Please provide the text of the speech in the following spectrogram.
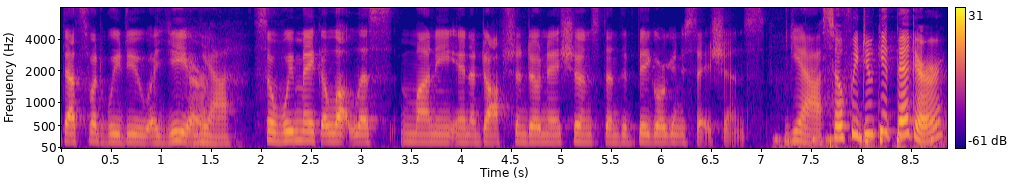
that's what we do a year. Yeah. So we make a lot less money in adoption donations than the big organizations. Yeah. So if we do get bigger,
